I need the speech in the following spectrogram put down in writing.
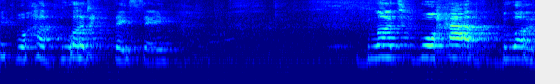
It will have blood, they say. Blood will have blood.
